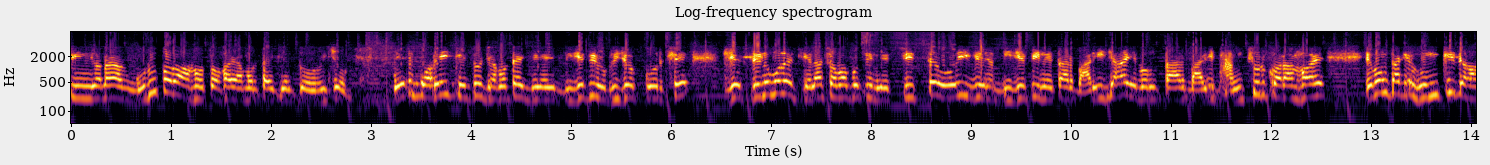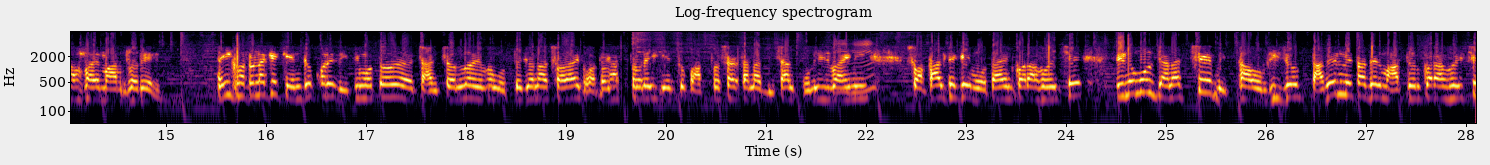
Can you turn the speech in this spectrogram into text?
তিনজনা গুরুতর আহত হয় এমনটাই কিন্তু অভিযোগ। এরপরেই কিন্তু যেমনটাই বিজেপি অভিযোগ করছে যে তৃণমূলের জেলা সভাপতির নেতৃত্বে ওই বিজেপি নেতার বাড়ি যায় এবং তার বাড়ি ভাঙচুর করা হয় এবং তাকে হুমকি দেওয়া হয় মারধরের। এই ঘটনাকে কেন্দ্র করে রীতিমতো চাঞ্চল্য এবং উত্তেজনা ছড়ায়। ঘটনাস্থলেই কিন্তু পাত্রসার থানা বিশাল পুলিশ বাহিনী সকাল থেকে মোতায়েন করা হয়েছে। তৃণমূল জানাচ্ছে মিথ্যা অভিযোগ। তাদের নেতাদের মারধর করা হয়েছে।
